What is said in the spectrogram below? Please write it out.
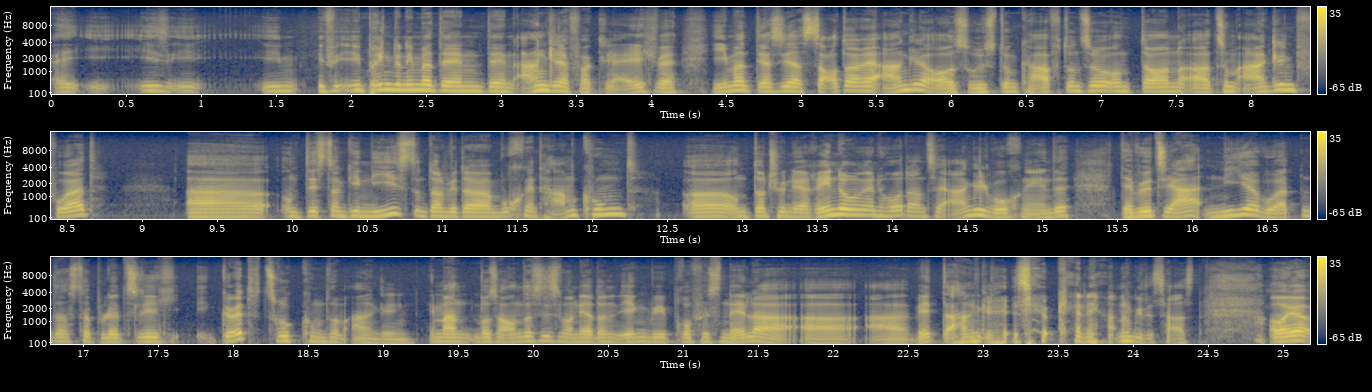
Äh, ich, ich, ich, ich, bringe dann immer den, den Angler-Vergleich, weil jemand, der sich eine sauteure Anglerausrüstung kauft und so und dann äh, zum Angeln fährt äh, und das dann genießt und dann wieder am Wochenende heimkommt äh, und dann schöne Erinnerungen hat an sein Angelwochenende, der würde sich auch nie erwarten, dass da plötzlich Geld zurückkommt vom Angeln. Ich meine, was anderes ist, wenn er dann irgendwie professioneller äh, äh, Wettangler ist. Ich habe keine Ahnung, wie das heißt. Aber ja.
